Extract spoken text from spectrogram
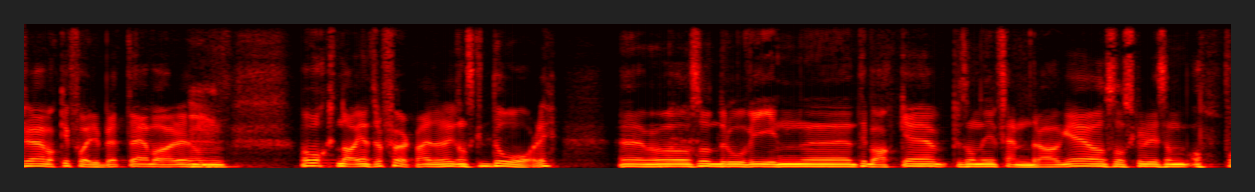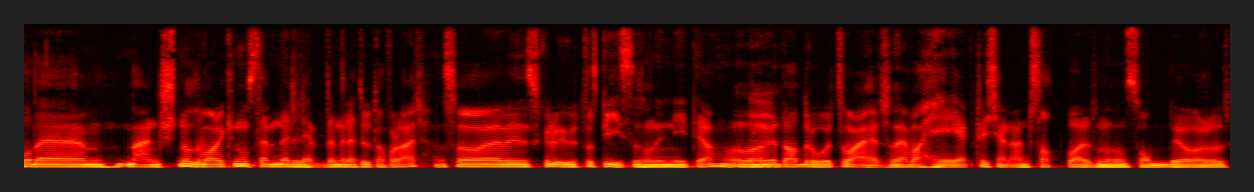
Jeg var ikke forberedt. Jeg var sånn, og våkna dagen etter og følte meg ganske dårlig. Eh, Og så dro vi inn eh, tilbake sånn i femdraget, og så skulle vi liksom opp på det mansion, og det var ikke noen 7-Eleven rett utafor der. Så vi skulle ut og spise sånn i nitida, og da vi da dro ut, så var jeg helt, sånn- jeg var helt i kjelleren. Satt bare som en sånn zombie. og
